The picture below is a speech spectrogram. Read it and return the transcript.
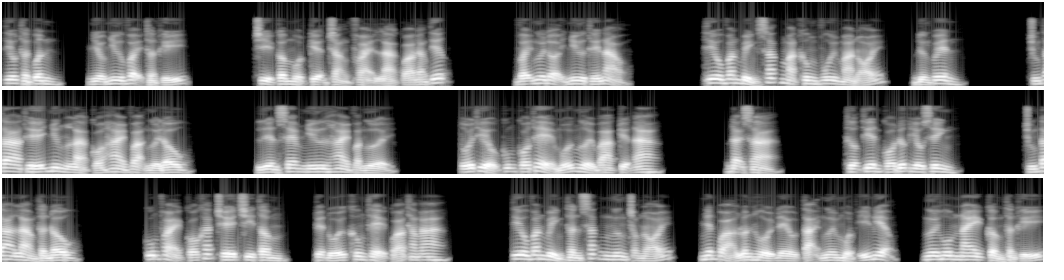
tiêu thần quân, nhiều như vậy thần khí, chỉ cầm một kiện chẳng phải là quá đáng tiếc. Vậy ngươi đợi như thế nào? Tiêu văn bình sắc mặt không vui mà nói, đừng quên, chúng ta thế nhưng là có hai vạn người đâu. Liền xem như hai vạn người, tối thiểu cũng có thể mỗi người ba kiện a. Đại xả thượng tiên có đức yêu sinh, chúng ta làm thần đâu? Cũng phải có khắc chế tri tâm, tuyệt đối không thể quá tham a. Tiêu văn bình thần sắc ngưng trọng nói, nhân quả luân hồi đều tại ngươi một ý niệm, ngươi hôm nay cầm thần khí,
